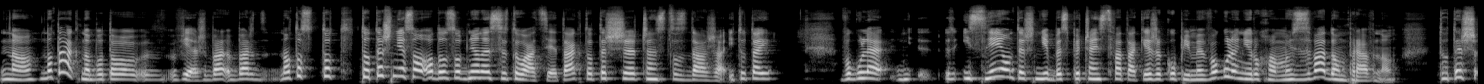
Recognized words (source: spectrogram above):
No, no tak, no bo to wiesz, bardzo, no to, to, to też nie są odosobnione sytuacje, tak? To też się często zdarza. I tutaj w ogóle istnieją też niebezpieczeństwa takie, że kupimy w ogóle nieruchomość z wadą prawną. To też,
